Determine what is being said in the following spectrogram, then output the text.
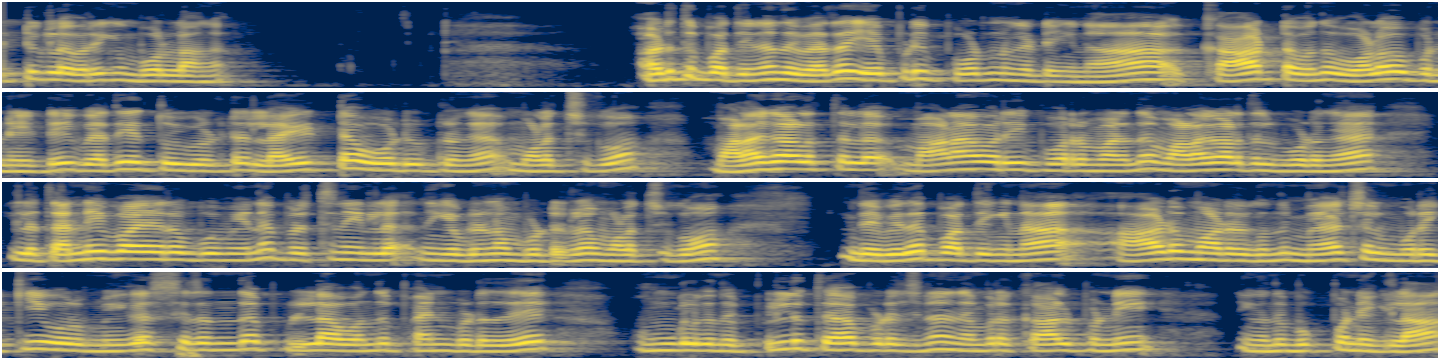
எட்டு கிலோ வரைக்கும் போடலாங்க. அடுத்து பார்த்திங்கன்னா இந்த விதை எப்படி போடணும்னு கேட்டிங்கன்னா காட்டை வந்து உழவு பண்ணிவிட்டு விதையை தூவி விட்டு லைட்டாக ஓட்டி விட்ருங்க முளைச்சிக்கும். மழை காலத்தில் மானாவரி போடுற மாதிரி இருந்தால் மழை காலத்தில் போடுங்க. இல்லை தண்ணி பாயிற பூமின்னா பிரச்சனை இல்லை. நீங்கள் எப்படிலாம் போட்டுக்கலாம் முளைச்சிக்கும். இந்த விதை பார்த்திங்கன்னா ஆடு மாடுக்கு வந்து மேய்ச்சல் முறைக்கு ஒரு மிக சிறந்த புல்லாக வந்து பயன்படுது. உங்களுக்கு இந்த பில்லு தேவைப்படுச்சுன்னா இந்த நம்பரை கால் பண்ணி நீங்கள் வந்து புக் பண்ணிக்கலாம்.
